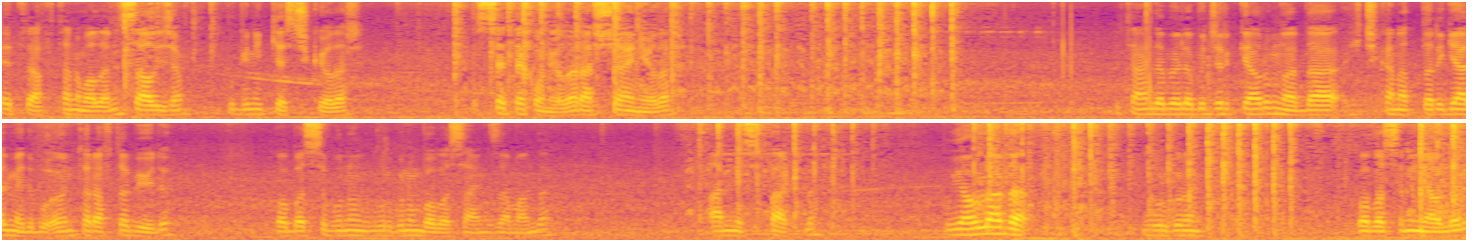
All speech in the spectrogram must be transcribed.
etrafı tanımalarını sağlayacağım. Bugün ilk kez çıkıyorlar. Sete konuyorlar, aşağı iniyorlar. Bir tane de böyle bıcırık yavrum var. Daha hiç kanatları gelmedi. Bu ön tarafta büyüdü. Babası bunun, vurgunun babası aynı zamanda. Annesi farklı. Bu yavrular da vurgunun babasının yavruları.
